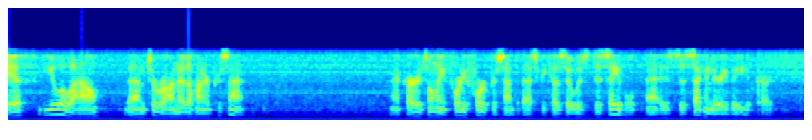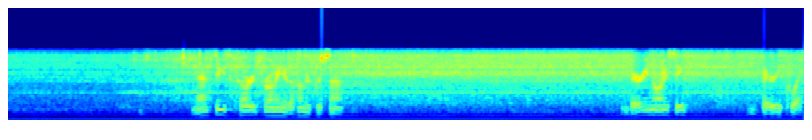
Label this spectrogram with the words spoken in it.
if you allow them to run at 100%. That card's only at 44%, but that's because it was disabled. That is the secondary video card. And that's these cards running at 100%. Very noisy, very quick.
